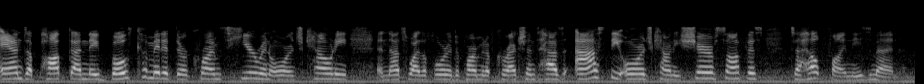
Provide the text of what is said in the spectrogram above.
and Apopka, and they both committed their crimes here in Orange County. And that's why the Florida Department of Corrections has asked the Orange County Sheriff's Office to help find these men.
